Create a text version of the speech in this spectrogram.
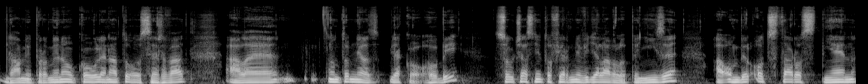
dámy prominou, koule na toho seřvat, ale on to měl jako hobby, současně to firmě vydělávalo peníze a on byl odstarostněn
